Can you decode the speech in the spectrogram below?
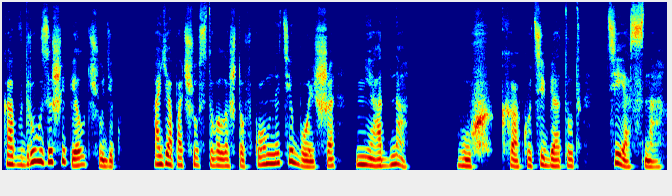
как вдруг зашипел чудик, а я почувствовала, что в комнате больше не одна. «Ух, как у тебя тут тесно!»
